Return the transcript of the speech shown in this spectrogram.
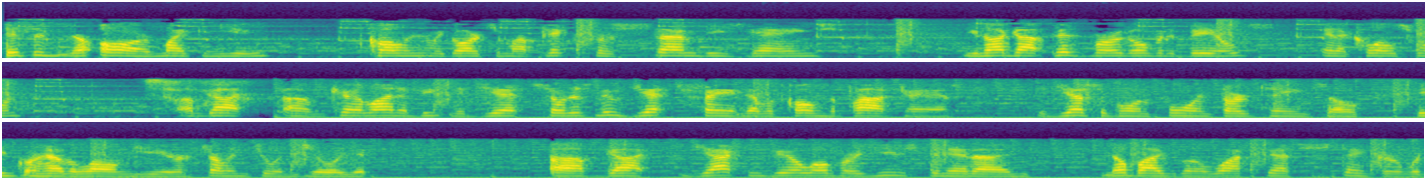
This is the R, Mike and you, calling in regards to my picks for Sunday's games. You know, I got Pittsburgh over the Bills in a close one. I've got um, Carolina beating the Jets. So this new Jets fan that was calling the podcast, the Jets are going four and thirteen, so he's going to have a long year. Tell him to enjoy it. I've got Jacksonville over Houston, and uh, nobody's going to watch that stinker with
